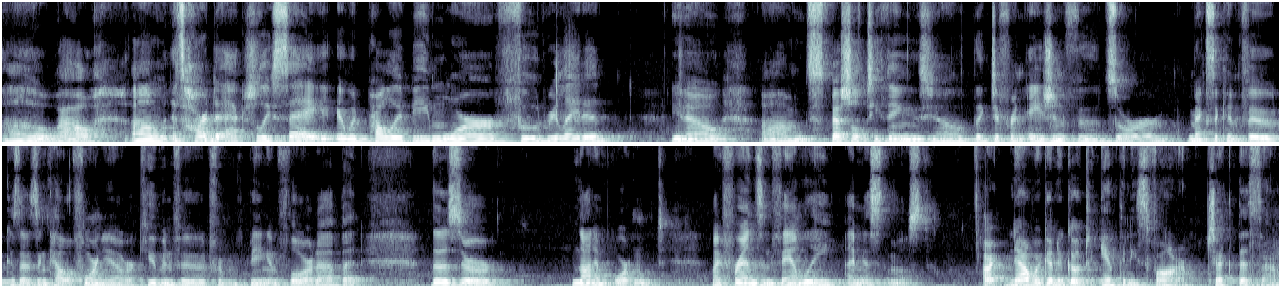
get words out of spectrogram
Oh, wow. Um, it's hard to actually say. It would probably be more food related you know, um, specialty things, you know, like different Asian foods or Mexican food because I was in California or Cuban food from being in Florida, but those are not important. My friends and family, I miss the most. All right, now we're going to go to Anthony's farm. Check this out.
